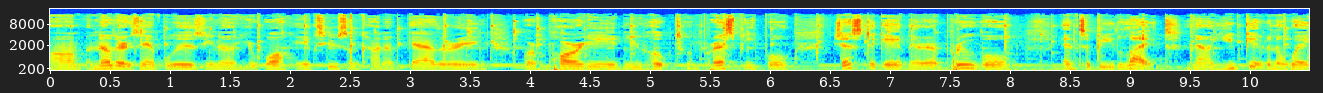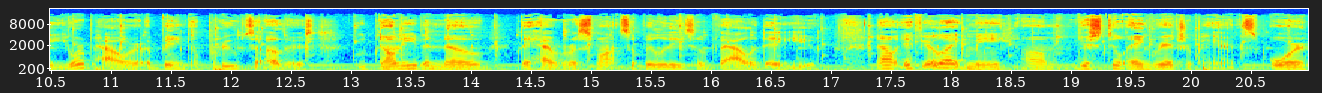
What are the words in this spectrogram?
Um, another example is, you know, you're walking into some kind of gathering or party and you hope to impress people just to gain their approval and to be liked. Now, you've given away your power of being approved to others who don't even know they have a responsibility to validate you. Now, if you're like me, um, you're still angry at your parents or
